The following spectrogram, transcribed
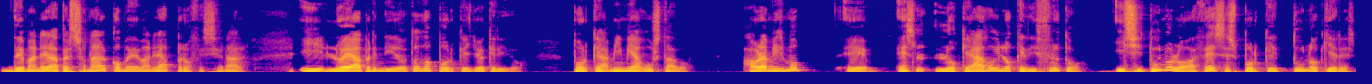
de manera personal como de manera profesional. Y lo he aprendido todo porque yo he querido. porque a mí me ha gustado. Ahora mismo eh, es lo que hago y lo que disfruto. Y si tú no lo haces es porque tú no quieres,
